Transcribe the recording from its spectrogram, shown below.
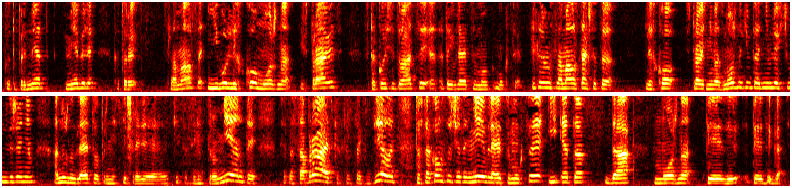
какой-то предмет мебели, который сломался, и его легко можно исправить, в такой ситуации э, это является мукце. Если он сломалось так, что это легко исправить невозможно каким-то одним легким движением, а нужно для этого принести какие-то инструменты, это собрать, как-то так сделать, то в таком случае это не является мукце, и это, да, можно передвигать.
